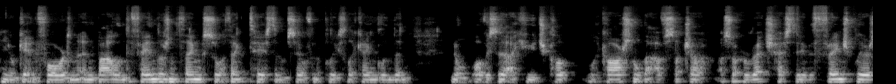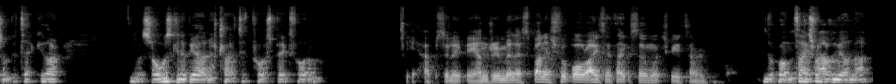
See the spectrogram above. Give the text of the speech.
you know getting forward and, and battling defenders and things. So I think testing himself in a place like England and you know obviously a huge club like Arsenal that have such a, a sort of rich history with French players in particular, you know, it's always going to be an attractive prospect for him. Yeah, absolutely. Andrew Miller, Spanish football writer. Thanks so much for your time. No problem. Thanks for having me on that.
